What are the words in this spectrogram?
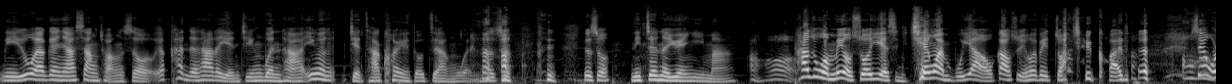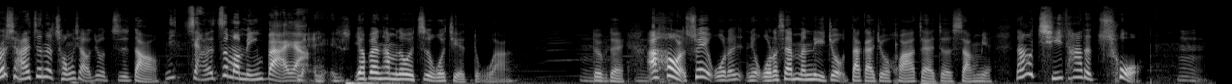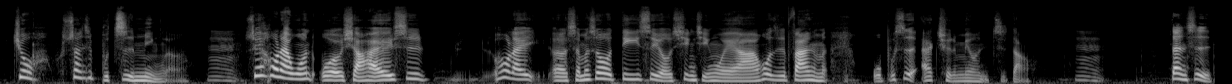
你如果要跟人家上床的时候，要看着他的眼睛问他，因为检察官也都这样问，他说，就说你真的愿意吗？哦，他如果没有说 yes，你千万不要，我告诉你会被抓去关的。哦、所以我的小孩真的从小就知道，你讲的这么明白呀、啊，要不然他们都会自我解读啊，嗯、对不对？嗯、啊后，所以我的我的三分力就大概就花在这上面，然后其他的错，嗯，就算是不致命了，嗯，所以后来我我小孩是。后来呃什么时候第一次有性行为啊，或者是发生什么，我不是 actually 没有很知道，嗯，但是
